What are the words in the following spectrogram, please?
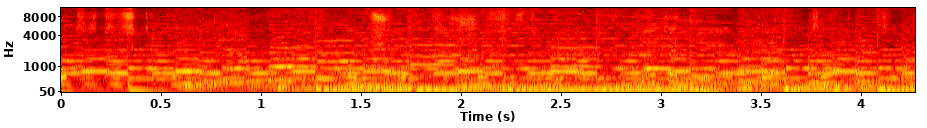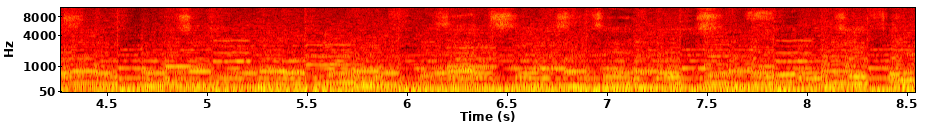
Ставите здесь, у меня. Общий разрешение системы модификаторы, модификации с CFX, CFX,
